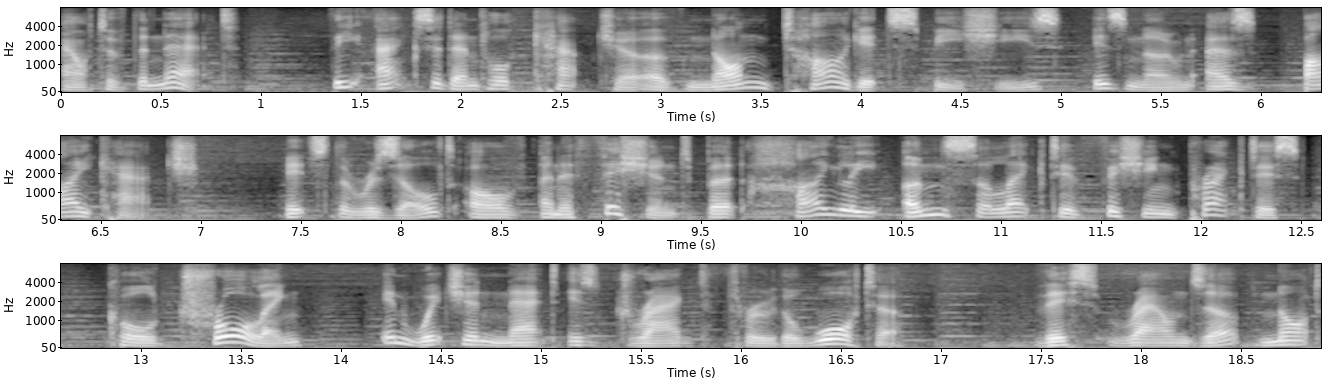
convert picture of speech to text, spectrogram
out of the net. The accidental capture of non target species is known as bycatch. It's the result of an efficient but highly unselective fishing practice called trawling, in which a net is dragged through the water. This rounds up not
